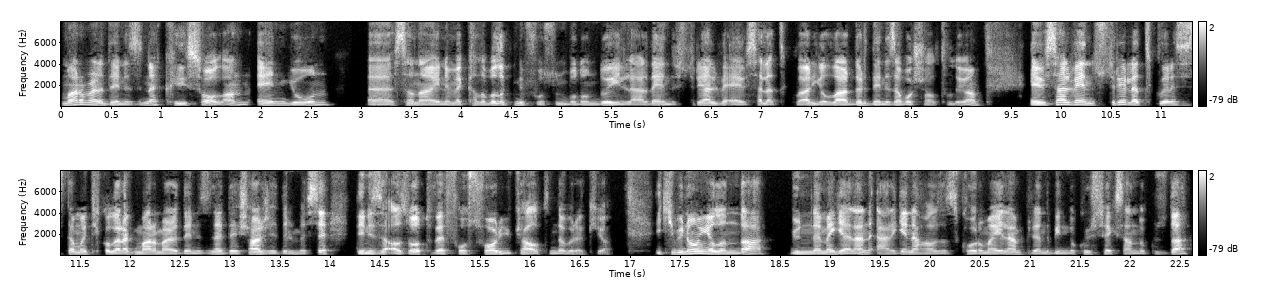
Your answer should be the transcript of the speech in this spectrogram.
Marmara Denizi'ne kıyısı olan en yoğun e, sanayinin ve kalabalık nüfusun bulunduğu illerde endüstriyel ve evsel atıklar yıllardır denize boşaltılıyor. Evsel ve endüstriyel atıkların sistematik olarak Marmara Denizi'ne deşarj edilmesi denizi azot ve fosfor yükü altında bırakıyor. 2010 yılında gündeme gelen Ergene Havzası Koruma Eylem Planı 1989'da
